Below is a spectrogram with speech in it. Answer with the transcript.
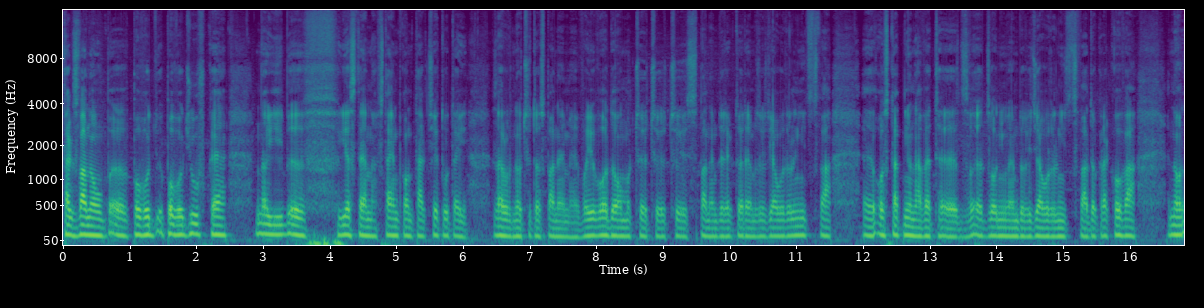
tak zwaną powodzi- powodziówkę. No i e, jestem w stałym kontakcie tutaj zarówno czy to z panem wojewodą, czy, czy, czy z panem dyrektorem z Wydziału Rolnictwa. E, Ostatnio nawet e, dzwo- dzwoniłem do Wydziału Rolnictwa do Krakowa. No,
